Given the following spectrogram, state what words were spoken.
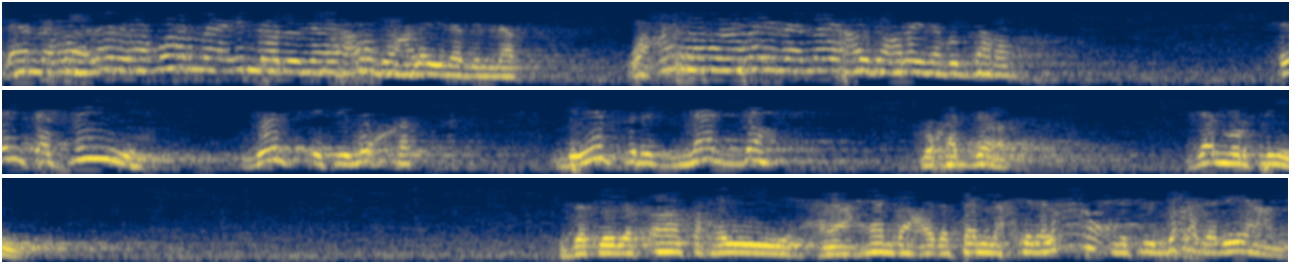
لأن الله لا يأمرنا إلا بما يعود علينا بالنفس وحرم علينا ما يعود علينا بالضرر. انت فيه جزء في مخك بيفرز مادة مخدرة زي المورفين إذا يقول لك آه صحيح أنا أحيانا بقعد اسمح كده لا مش للدرجه دي يعني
